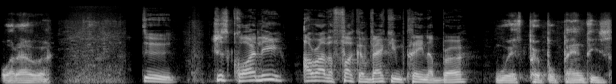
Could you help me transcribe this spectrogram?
whatever. Dude, just quietly, I'd rather fuck a vacuum cleaner, bro. With purple panties.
